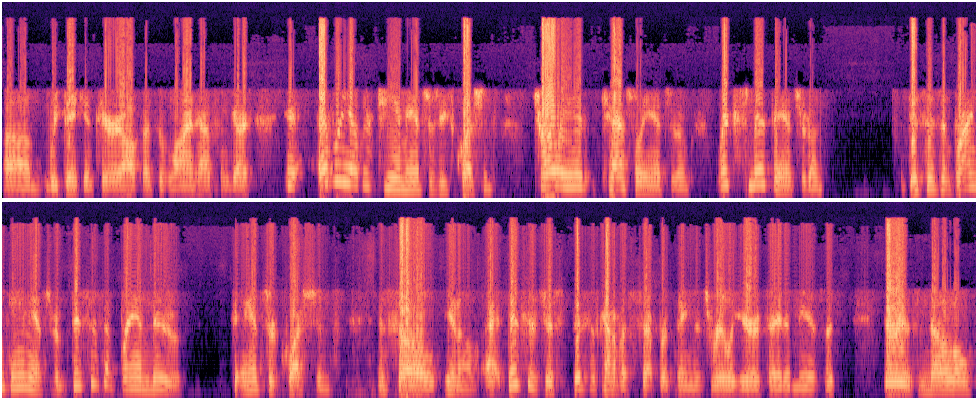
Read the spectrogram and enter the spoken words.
Um, we think interior offensive line has some guys. Yeah, every other GM answers these questions. Charley Casserly answered them. Rick Smith answered them. This isn't Brian Gaine answered them. This isn't brand new to answer questions. And so, you know, uh, this is just this is kind of a separate thing that's really irritated me is that there is no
